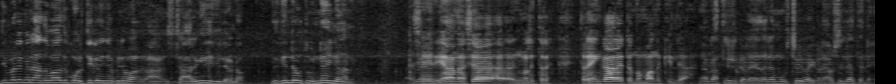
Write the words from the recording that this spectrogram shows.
ഇതിമ്മലിങ്ങനെ അഥവാ അത് കൊളുത്തി കഴിഞ്ഞാൽ പിന്നെ സ്റ്റാറിങ് തിരിയില്ല കേട്ടോ. ഇത് ഇതിന്റെ തുന്ന കഴിഞ്ഞതാണ്. ശരിയാണ്. പക്ഷെ നിങ്ങൾ ഇത്ര ഇത്രയും കാലമായിട്ടൊന്നും വന്നിക്കില്ല. ഞാൻ കത്തിരി എടുക്കട്ടെ ഏതായാലും മുറിച്ച് പോയി വായിക്കളെ ആവശ്യമില്ലാത്തല്ലേ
